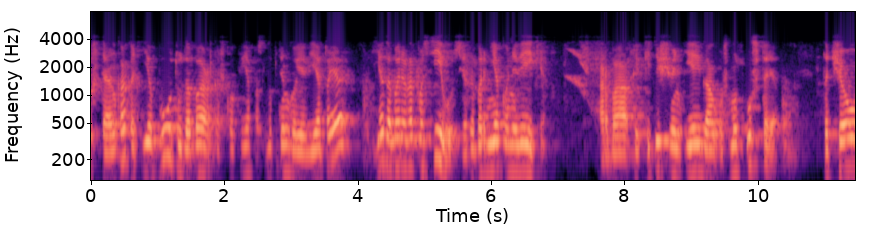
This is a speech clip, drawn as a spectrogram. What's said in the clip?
užtenka kad jie būtų dabar kažkokioje paslaptingoje vietoje. Jie dabar yra pasyvūs jie dabar nieko neveikia. Arba kaip kiti šventieji gal už mus užtarė. Tačiau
